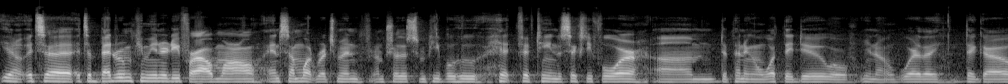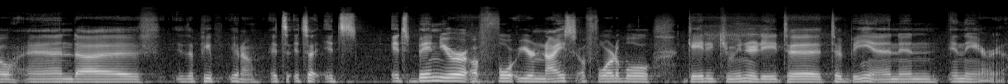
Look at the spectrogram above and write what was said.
you know, it's a it's a bedroom community for Albemarle and somewhat Richmond. I'm sure there's some people who hit 15 to 64, um, depending on what they do or you know where they, they go. And uh, the people, you know, it's it's a it's it's been your affor- your nice affordable gated community to to be in in in the area.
